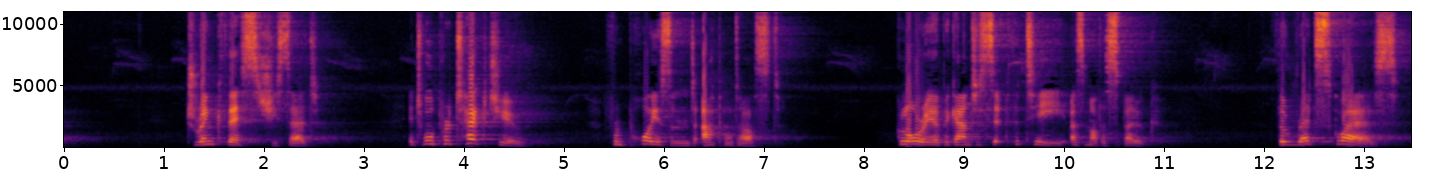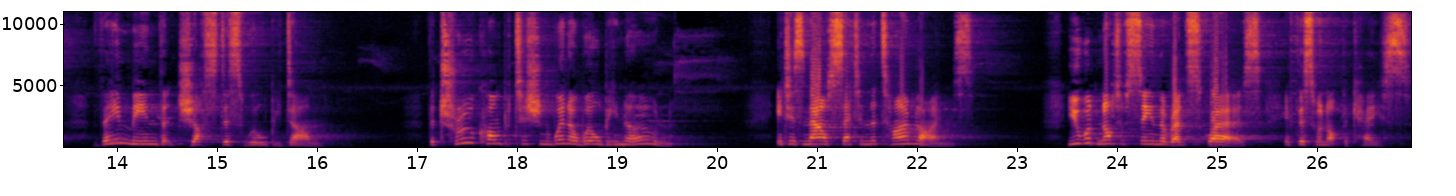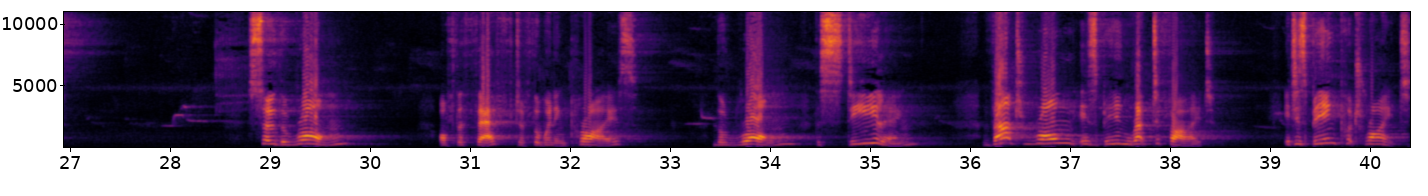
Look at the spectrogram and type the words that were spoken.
Drink this, she said. It will protect you from poisoned apple dust. Gloria began to sip the tea as Mother spoke. The red squares, they mean that justice will be done. The true competition winner will be known. It is now set in the timelines. You would not have seen the red squares if this were not the case. So the wrong of the theft of the winning prize the wrong, the stealing, that wrong is being rectified. It is being put right.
